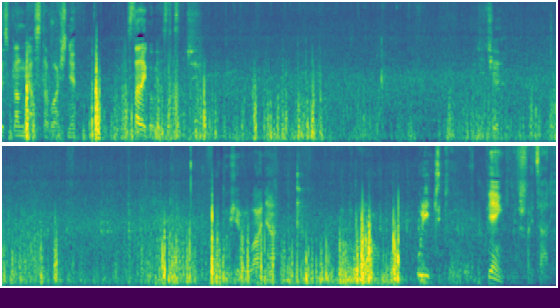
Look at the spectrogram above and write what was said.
To jest plan miasta właśnie. Starego miasta znaczy. Widzicie? Tu się wyłania. Uliczki. Pięknie w Szwajcarii.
